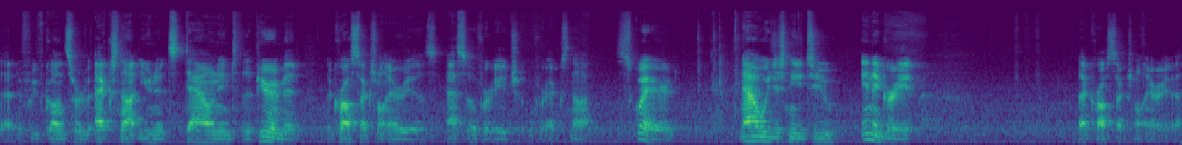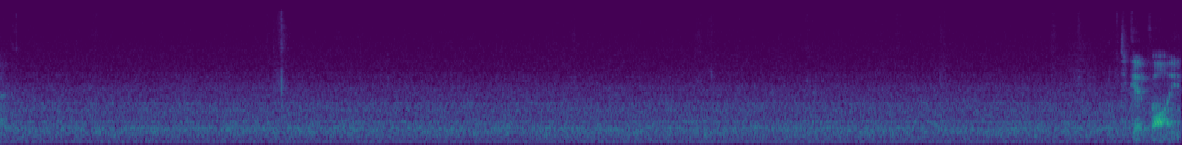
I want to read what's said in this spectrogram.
that if we've gone sort of x naught units down into the pyramid, the cross-sectional area is s over h over x naught squared. Now we just need to integrate that cross-sectional area. to get volume.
